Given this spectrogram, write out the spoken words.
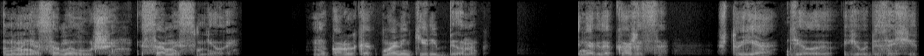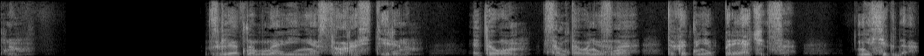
Он у меня самый лучший и самый смелый. Но порой как маленький ребенок. Иногда кажется, что я делаю его беззащитным. Взгляд на мгновение стал растерянным. Это он, сам того не зная, так от меня прячется. Не всегда,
